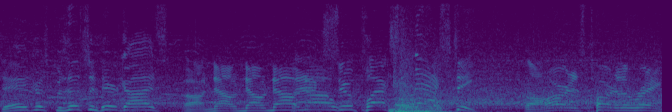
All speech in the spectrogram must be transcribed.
Dangerous position here, guys. Oh, no, no, no, Back no. suplex, nasty. The hardest part of the ring.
